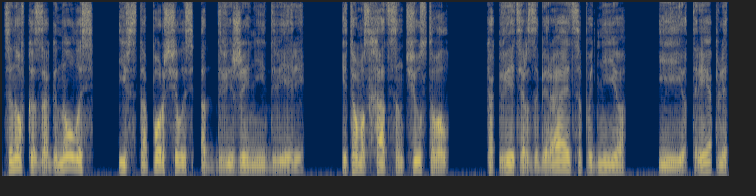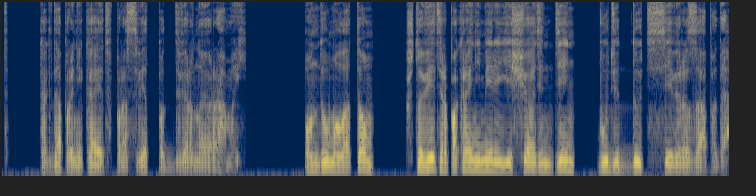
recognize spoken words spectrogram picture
циновка загнулась и встопорщилась от движений двери, и Томас Хадсон чувствовал, как ветер забирается под нее и ее треплет, когда проникает в просвет под дверной рамой. Он думал о том, что ветер, по крайней мере, еще один день будет дуть с северо-запада,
